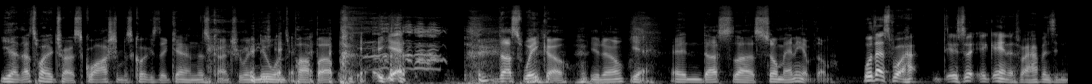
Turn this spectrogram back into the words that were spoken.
Yeah, that's why they try to squash them as quick as they can in this country when new ones pop up. yeah. thus Waco, you know? Yeah. And thus uh, so many of them. Well, that's what ha- again. That's what happens in,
